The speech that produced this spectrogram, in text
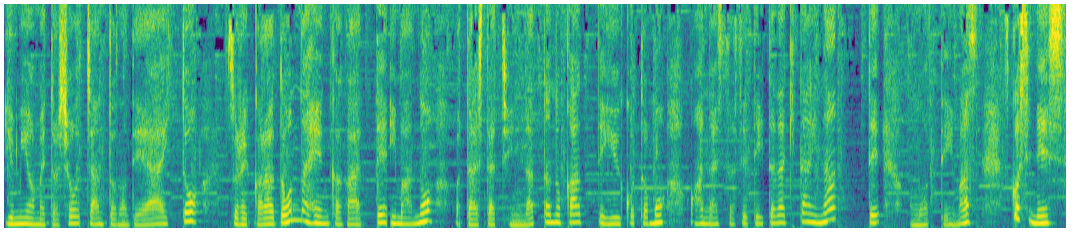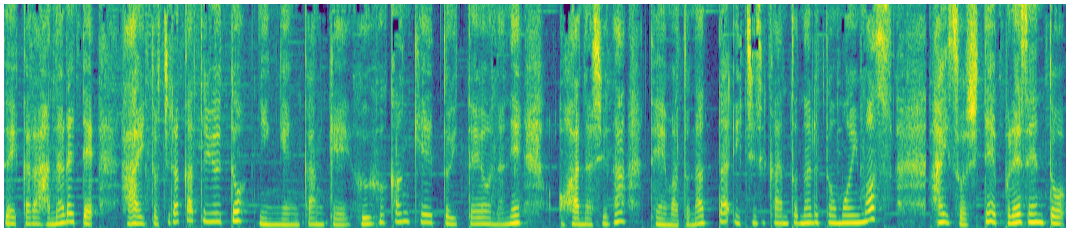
弓嫁と翔ちゃんとの出会いとそれからどんな変化があって今の私たちになったのかっていうこともお話しさせていただきたいなって思っています少しね姿勢から離れてはいどちらかというと人間関係夫婦関係といったようなねお話がテーマとなった1時間となると思います。はいそしてプレゼント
